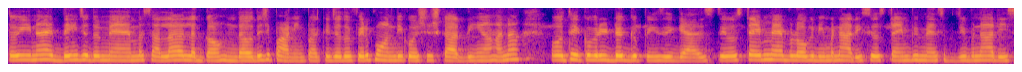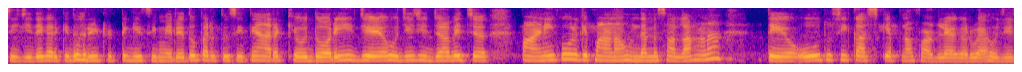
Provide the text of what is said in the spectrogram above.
ਤੋਂ ਹੀ ਨਾ ਇਦਾਂ ਹੀ ਜਦੋਂ ਮੈਂ ਮਸਾਲਾ ਲੱਗਾ ਹੁੰਦਾ, ਉਹਦੇ 'ਚ ਪਾਣੀ ਪਾ ਕੇ ਜਦੋਂ ਫਿਰ ਪਾਉਣ ਦੀ ਕੋਸ਼ਿਸ਼ ਕਰਦੀ ਆ ਹਨਾ, ਉੱਥੇ ਇੱਕ ਵਾਰੀ ਡਿੱਗ ਪਈ ਸੀ ਗੈਸ ਤੇ, ਉਸ ਟਾਈਮ ਮੈਂ ਵਲੌਗ ਨਹੀਂ ਬਣਾ ਰਹੀ ਸੀ, ਉਸ ਟਾਈਮ ਵੀ ਮੈਂ ਸਬਜ਼ੀ ਬਣਾ ਰਹੀ ਸੀ, ਜਿਹਦੇ ਕਰਕੇ ਦੋਰੀ ਟੁੱਟ ਗਈ ਸੀ ਮੇਰੇ ਤੋਂ, ਪਰ ਤੁਸੀਂ ਧਿਆਨ ਰੱਖਿਓ, ਦੋਰੀ ਜੇ ਇਹੋ ਜਿਹੀ ਚੀਜ਼ਾਂ ਵਿੱਚ ਪਾਣੀ ਘੋਲ ਕੇ ਪਾਣਾ ਹੁੰਦਾ ਮਸਾਲਾ, ਹਨਾ, ਤੇ ਉਹ ਤੁਸੀਂ ਕੱਸ ਕੇ ਆਪਣਾ ਫੜ ਲਿਆ ਕਰੋ, ਇਹੋ ਜਿਹੀ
